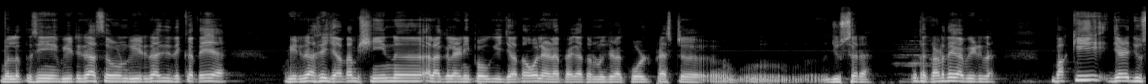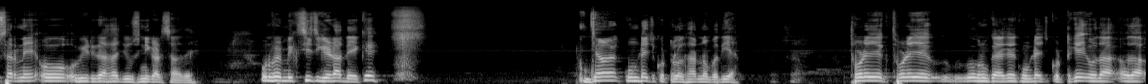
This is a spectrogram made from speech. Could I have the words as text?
ਮਤਲਬ ਤੁਸੀਂ ਵੀਟ ਗ੍ਰਾਸ ਹੁਣ ਵੀਟ ਗ੍ਰਾਸ ਦੀ ਦਿੱਕਤ ਇਹ ਹੈ ਵੀਟ ਗ੍ਰਾਸ ਲਈ ਜਾਂ ਤਾਂ ਮਸ਼ੀਨ ਅਲੱਗ ਲੈਣੀ ਪਊਗੀ ਜਾਂ ਤਾਂ ਉਹ ਲੈਣਾ ਪੈਗਾ ਤੁਹਾਨੂੰ ਜਿਹੜਾ ਕੋਲਡ ਪ੍ਰੈਸਡ ਜੂਸਰ ਹੈ ਉਹ ਤਾਂ ਕੱਢ ਦੇਗਾ ਵੀਟ ਗ੍ਰਾਸ ਬਾਕੀ ਜਿਹੜੇ ਜੂਸਰ ਨੇ ਉਹ ਵੀਟ ਗ੍ਰਾਸ ਦਾ ਜੂਸ ਨਹੀਂ ਕੱਢ ਸਕਦੇ। ਉਹਨੂੰ ਫਿਰ ਮਿਕਸੀ 'ਚ ਗੇੜਾ ਦੇ ਕੇ ਜਾਂ ਕੁੰਡੇ 'ਚ ਕੁੱਟ ਲਓ ਸਾਰਿਆਂ ਨਾਲੋਂ ਵਧੀਆ। ਥੋੜੇ ਜਿਹੇ ਥੋੜੇ ਜਿਹੇ ਉਹਨੂੰ ਕਹਿ ਕੇ ਕੁੰਡੇ 'ਚ ਕੁੱਟ ਕੇ ਉਹਦਾ ਉਹਦਾ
